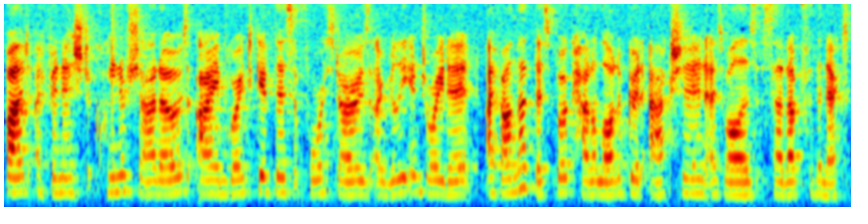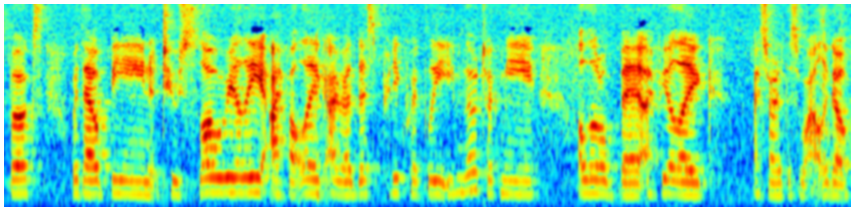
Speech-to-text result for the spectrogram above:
But I finished Queen of Shadows. I'm going to give this four stars. I really enjoyed it. I found that this book had a lot of good action as well as setup for the next books without being too slow really. I felt like I read this pretty quickly even though it took me a little bit. I feel like I started this a while ago,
